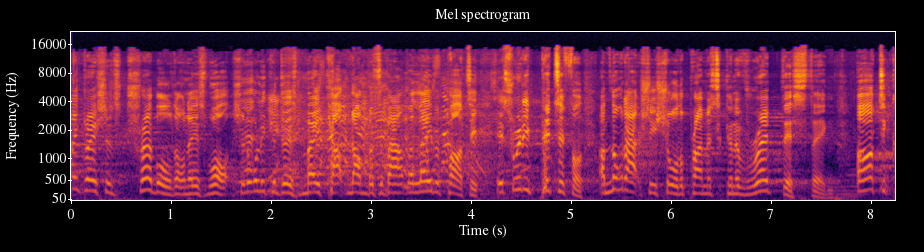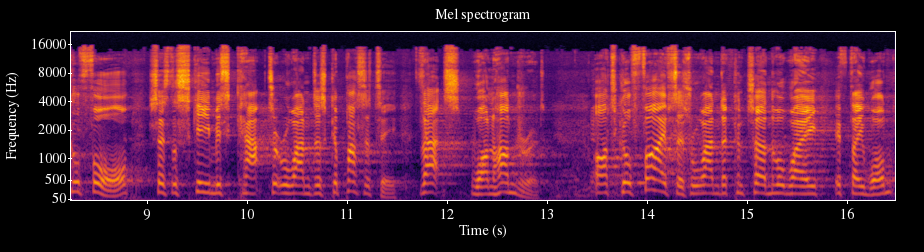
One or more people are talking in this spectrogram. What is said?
Migration's trebled on his watch, and all he can do is make up numbers about the Labour Party. It's really pitiful. I'm not actually sure the Prime Minister can have read this thing. Article 4 says the scheme is capped at Rwanda's capacity. That's 100. Article 5 says Rwanda can turn them away if they want.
